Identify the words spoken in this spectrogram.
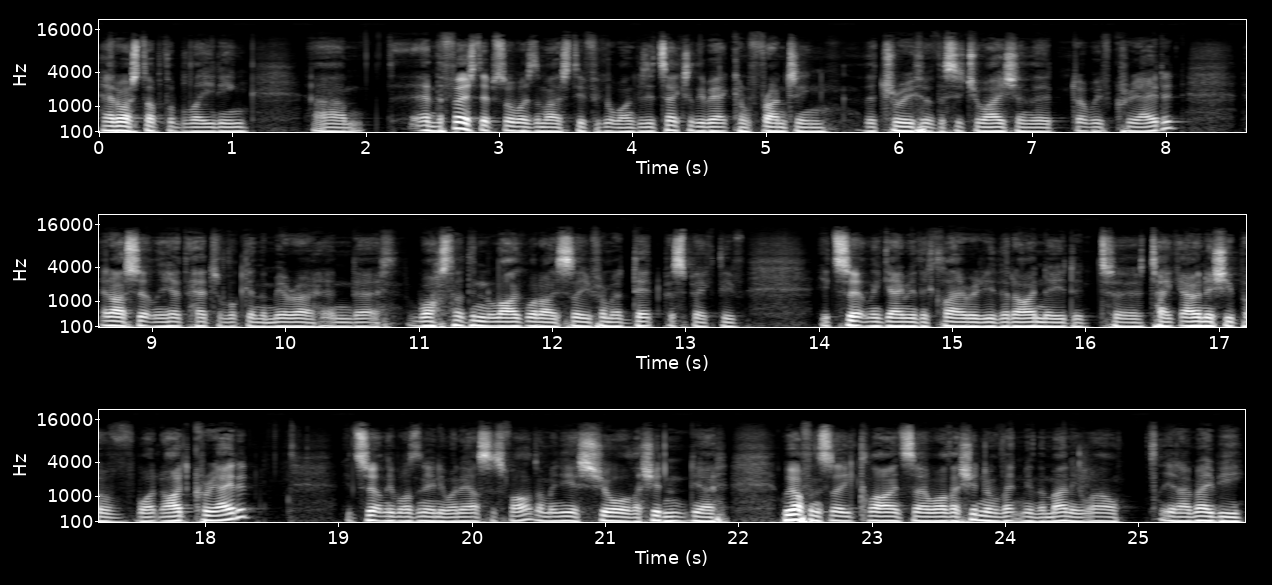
How do I stop the bleeding? Um, and the first step is always the most difficult one because it's actually about confronting the truth of the situation that, that we've created. And I certainly had, had to look in the mirror. And uh, whilst I didn't like what I see from a debt perspective, it certainly gave me the clarity that I needed to take ownership of what I'd created. It certainly wasn't anyone else's fault. I mean, yes, sure, they shouldn't. You know, we often see clients say, "Well, they shouldn't have lent me the money." Well, you know, maybe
